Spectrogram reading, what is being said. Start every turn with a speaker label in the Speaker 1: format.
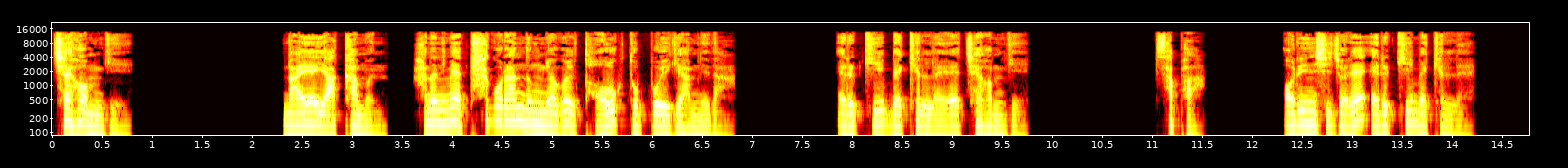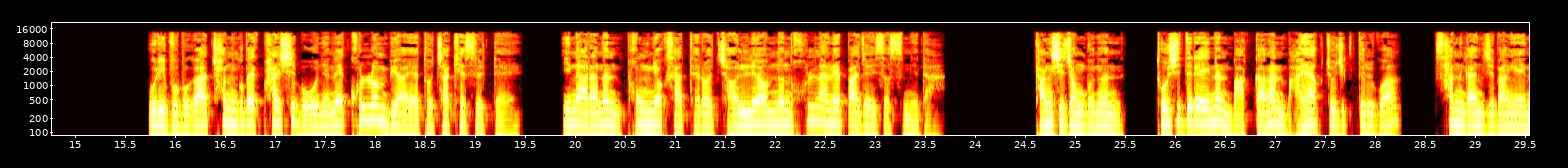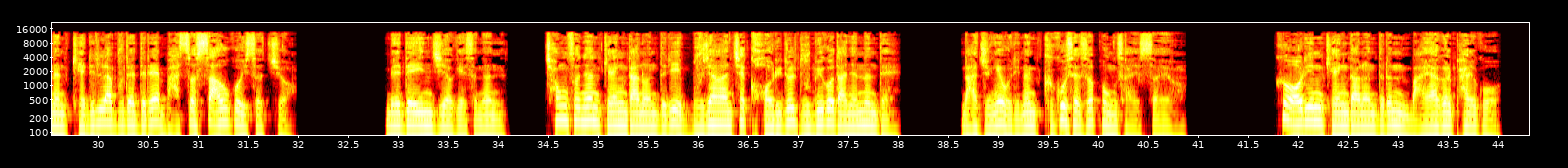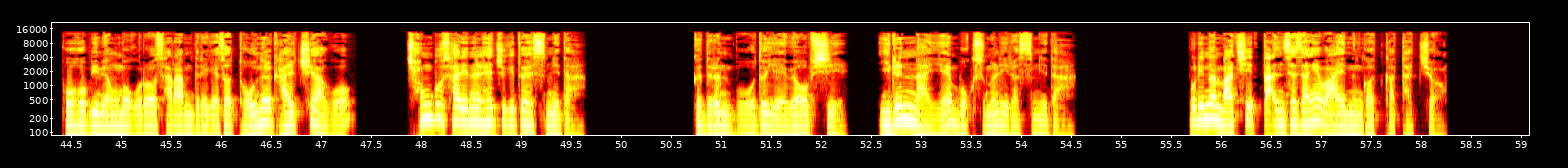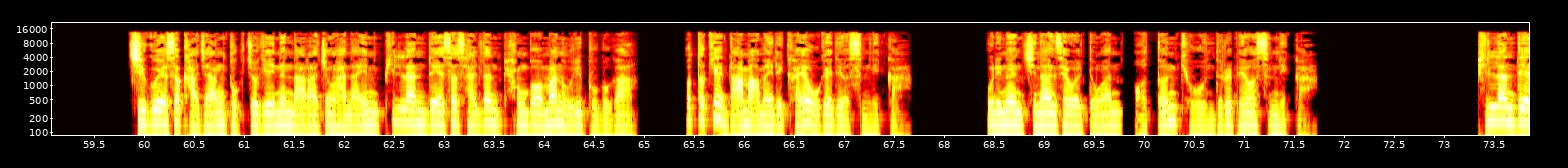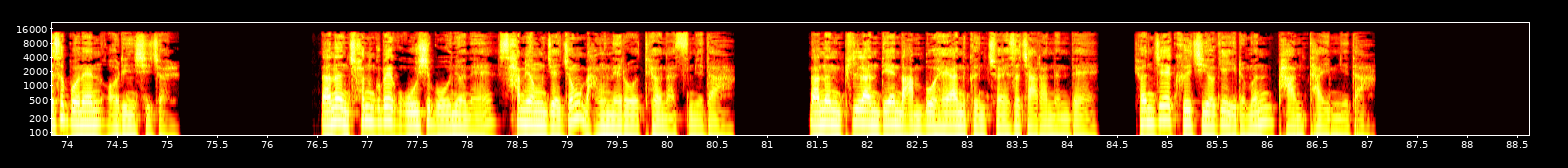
Speaker 1: 체험기 나의 약함은 하느님의 탁월한 능력을 더욱 돋보이게 합니다. 에르키 메켈레의 체험기 삽화 어린 시절의 에르키 메켈레 우리 부부가 1985년에 콜롬비아에 도착했을 때 이 나라는 폭력 사태로 전례 없는 혼란에 빠져 있었습니다. 당시 정부는 도시들에 있는 막강한 마약 조직들과 산간 지방에 있는 게릴라 부대들에 맞서 싸우고 있었죠. 메데인 지역에서는 청소년 갱 단원들이 무장한 채 거리를 누비고 다녔는데 나중에 우리는 그곳에서 봉사했어요. 그 어린 갱 단원들은 마약을 팔고 보호비 명목으로 사람들에게서 돈을 갈취하고 청부 살인을 해주기도 했습니다. 그들은 모두 예외 없이 이른 나이에 목숨을 잃었습니다. 우리는 마치 딴 세상에 와 있는 것 같았죠. 지구에서 가장 북쪽에 있는 나라 중 하나인 핀란드에서 살던 평범한 우리 부부가 어떻게 남아메리카에 오게 되었습니까? 우리는 지난 세월 동안 어떤 교훈들을 배웠습니까? 핀란드에서 보낸 어린 시절. 나는 1955년에 삼형제 중 막내로 태어났습니다. 나는 핀란드의 남부 해안 근처에서 자랐는데 현재 그 지역의 이름은 반타입니다.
